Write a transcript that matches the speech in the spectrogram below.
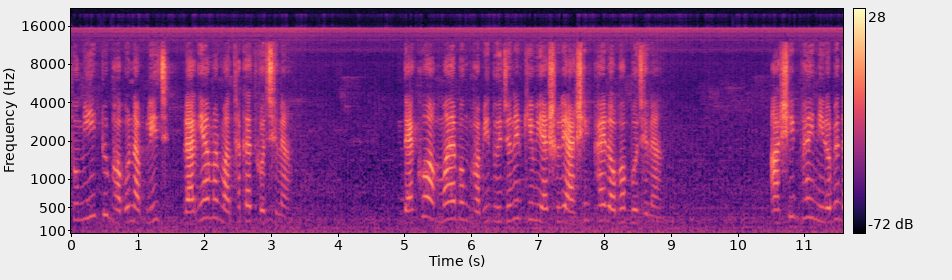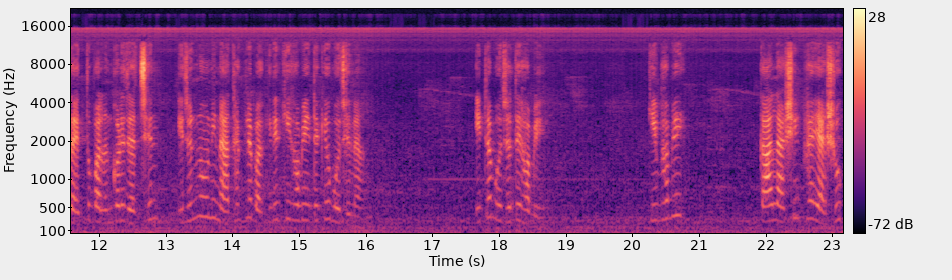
তুমি একটু ভাবো না, প্লিজ। রাগে আমার মাথা কাজ করছে না। দেখো আম্মা এবং ভাবি দুইজনের কেউই আসলে আশিক ভাইয়ের অভাব বোঝে না। আশিক ভাই নীরবে দায়িত্ব পালন করে যাচ্ছেন, এজন্য উনি না থাকলে বাকিদের কি হবে এটা কেউ বোঝে না। এটা বোঝাতে হবে। কীভাবে কাল আশিক ভাই আসুক,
